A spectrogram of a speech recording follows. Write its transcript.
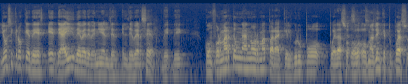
yo sí creo que de, eh, de ahí debe de venir el, el deber ser, de, de, conformarte a una norma para que el grupo pueda, o más bien que tú puedas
